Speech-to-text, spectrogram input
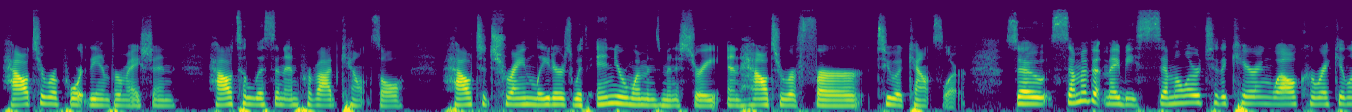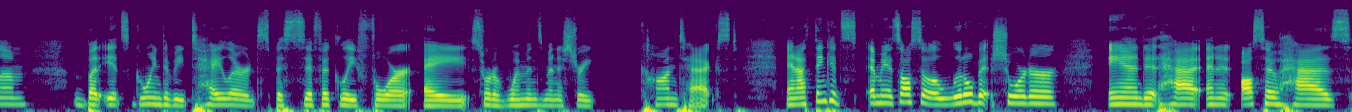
how to report the information, how to listen and provide counsel, how to train leaders within your women's ministry, and how to refer to a counselor. So some of it may be similar to the Caring Well curriculum, but it's going to be tailored specifically for a sort of women's ministry context. And I think it's, I mean, it's also a little bit shorter and it had, and it also has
